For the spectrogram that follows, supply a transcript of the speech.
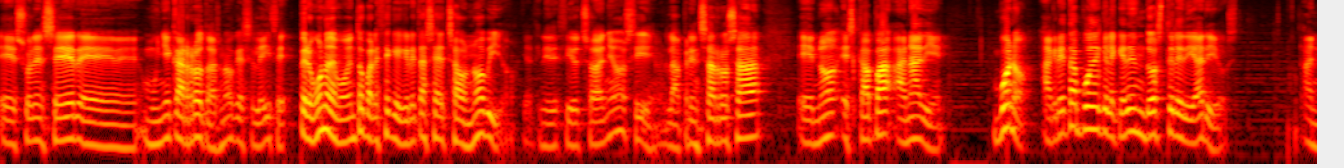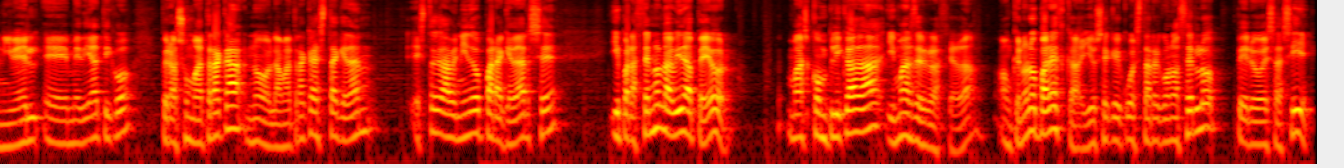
eh, suelen ser eh, muñecas rotas, ¿no? Que se le dice. Pero bueno, de momento parece que Greta se ha echado novio. Ya tiene 18 años, sí, la prensa rosa eh, no escapa a nadie. Bueno, a Greta puede que le queden dos telediarios a nivel eh, mediático, pero a su matraca no, la matraca está que dan, esto ha venido para quedarse y para hacernos la vida peor, más complicada y más desgraciada. Aunque no lo parezca, yo sé que cuesta reconocerlo, pero es así.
